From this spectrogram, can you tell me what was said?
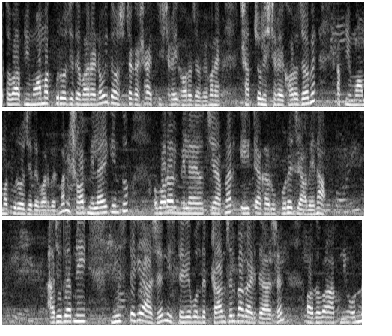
অথবা আপনি মোহাম্মদপুরেও যেতে পারেন, ওই দশ টাকা সাঁত্রিশ টাকায় খরচ হবে। মানে সাতচল্লিশ টাকায় খরচ হবে, আপনি মোহাম্মদপুরেও যেতে পারবেন। মানে সব মিলাই কিন্তু ওভারঅল মিলাই হচ্ছে আপনার এই টাকার উপরে যাবে না। আর যদি আপনি নিচ থেকে আসেন, নিচ থেকে বলতে ট্রান্সেল বা গাড়িতে আসেন, অথবা আপনি অন্য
